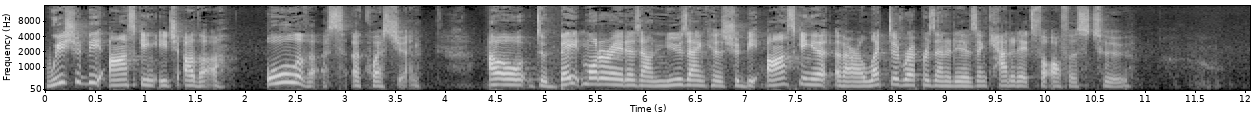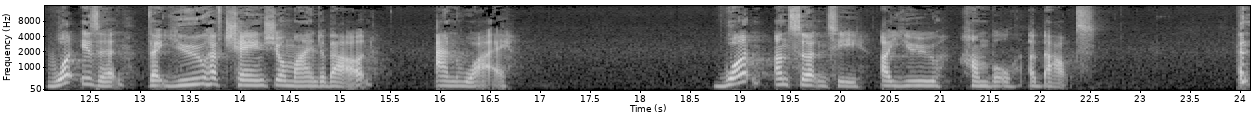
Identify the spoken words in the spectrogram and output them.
we should be asking each other, all of us, a question. Our debate moderators, our news anchors should be asking it of our elected representatives and candidates for office too. What is it that you have changed your mind about and why? What uncertainty are you humble about? And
